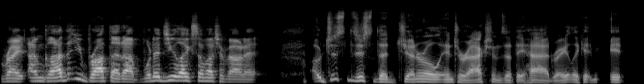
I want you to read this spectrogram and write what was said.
right i'm glad that you brought that up what did you like so much about it Oh, just just the general interactions that they had, right? Like it it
